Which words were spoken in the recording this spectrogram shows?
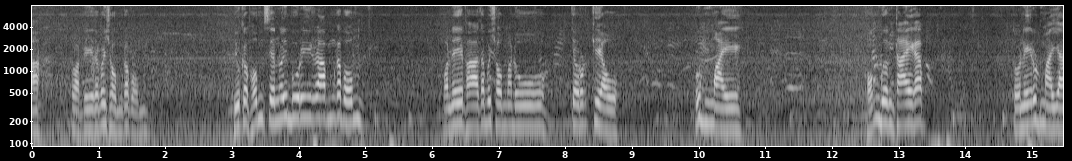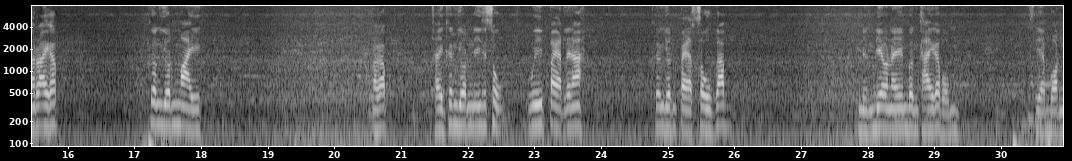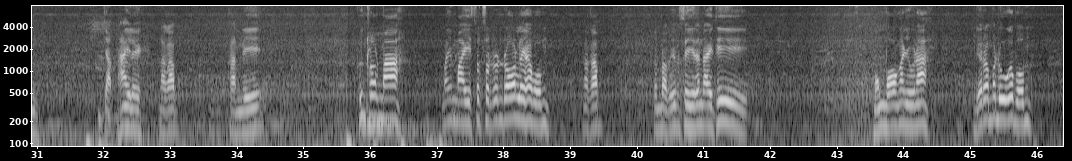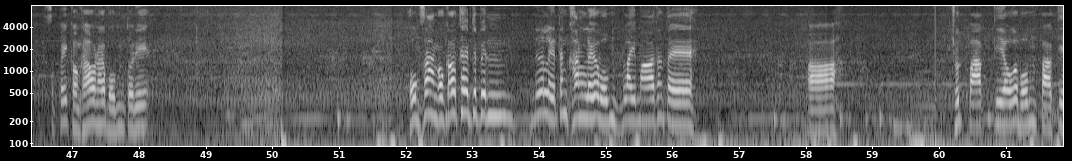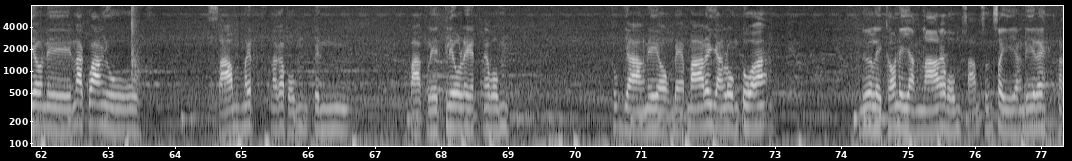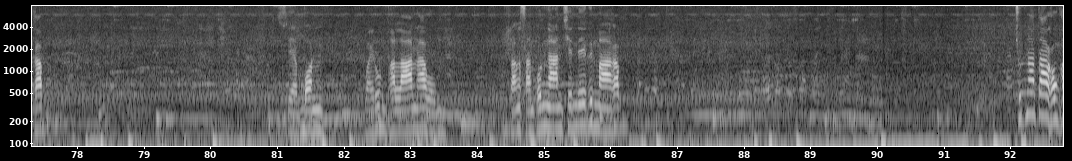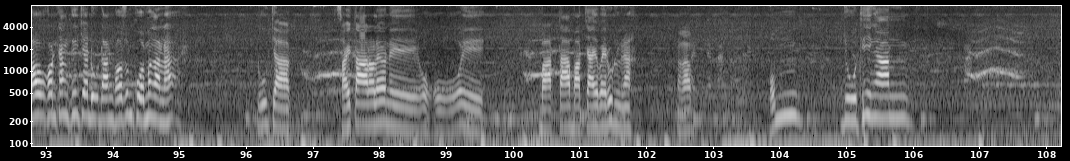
อะสวัสดีท่านผู้ชมครับผม อยู่กับผมเสียนุ้ยบุรีรัมย์ครับผม วันนี้พาท่านผู้ชมมาดูเจ้ารถเกี่ยว รุ่นใหม่ ของเมืองไทยครับ ตัวนี้รุ่นใหม่อย่างไรครับ เครื่องยนต์ใหม่นะครับ ใช้เครื่องยนต์ Isuzu V8 เลยนะ เครื่องยนต์ 8 สูบครับหนึ่งเดียวในเมืองไทยครับผม เสียบอลจัดให้เลยนะครับ คันนี้เพิ่งคลอดมาใหม่ๆสดๆร้อนๆเลยครับผมนะครับสำหรับ FC ท่านใดที่ มองๆกันอยู่นะ เดี๋ยวเรามาดูครับผม สเปคของเขานะครับผมตัวนี้ โครงสร้างของเขาแทบจะเป็นเนื้อเลดทั้งคันเลยครับผมไล่มาตั้งแต่อ่า ชุดปากเกลียวครับผมปากเกลียวนี่หน้ากว้างอยู่ 3 เมตรนะครับผมเป็นปากเลดเกลียวเลดนะครับผม ทุกอย่างนี่ออกแบบมาได้อย่างลงตัวฮะเนื้อเหล็กเขาในอย่างหนานะครับผม304 อย่างดีเลยนะครับ เสียบบอลวัยรุ่นพันล้านนะครับผมรังสรรค์ผลงานชิ้นนี้ขึ้นมาครับ ชุดหน้าตาของเขาค่อนข้างที่จะดุดันพอสมควรเหมือนกันนะดูจากสายตาเราแล้วนี่โอ้โหบาดตาบาดใจวัยรุ่นเลยนะนะครับ ผมอยู่ที่งาน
